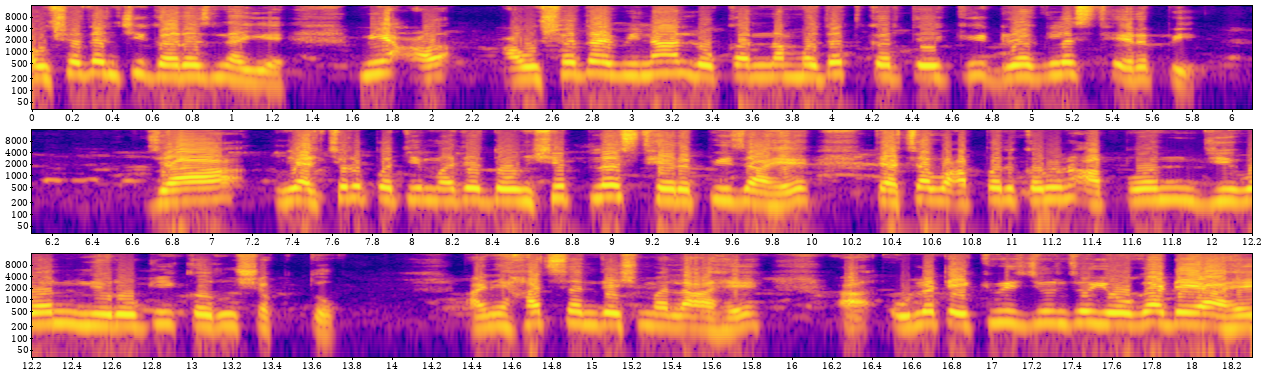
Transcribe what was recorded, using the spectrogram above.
औषधांची गरज नाहीये. मी औषधाविना लोकांना मदत करते की ड्रगलेस थेरपी ज्या नॅचरोपॅथीमध्ये दोनशे प्लस थेरपीज आहे त्याचा वापर करून आपण जीवन निरोगी करू शकतो. आणि हाच संदेश मला आहे. उलट एकवीस जून जो योगा डे आहे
